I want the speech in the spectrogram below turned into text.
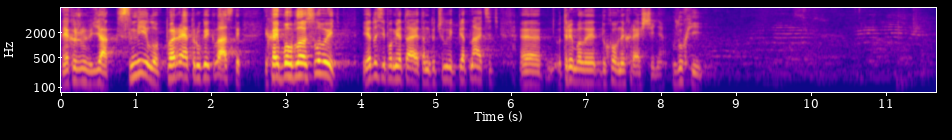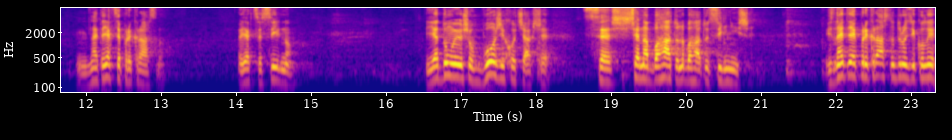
А я кажу, як? Сміло, вперед, руки класти, і хай Бог благословить. Я досі пам'ятаю, там до чоловік 15 е, отримали духовне хрещення, глухі. Знаєте, як це прекрасно, як це сильно. Я думаю, що в Божих очах ще, це ще набагато, набагато сильніше. І знаєте, як прекрасно, друзі, коли.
